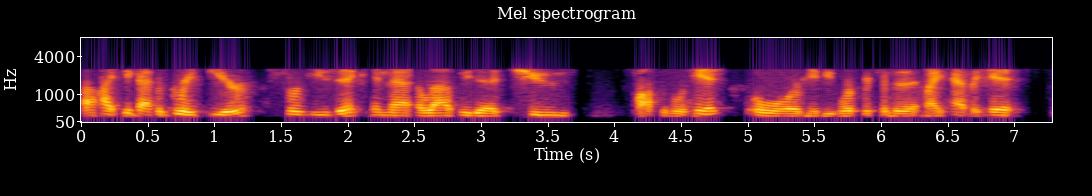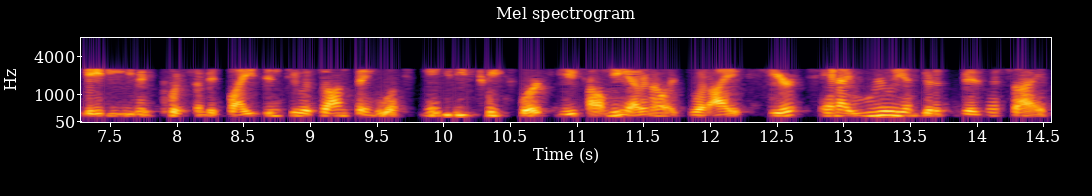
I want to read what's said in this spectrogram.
Uh, I think I have a great ear for music, and that allows me to choose possible hits, or maybe work with somebody that might have a hit. Maybe even put some advice into a song, saying, "Look, maybe these tweaks work." You tell me. I don't know. It's what I hear, and I really am good at the business side,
